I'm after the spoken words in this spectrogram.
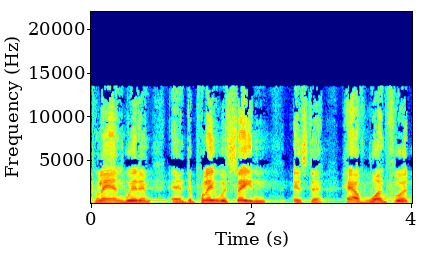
playing with him. And to play with Satan is to have one foot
